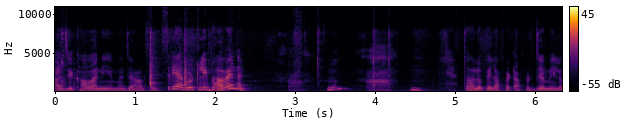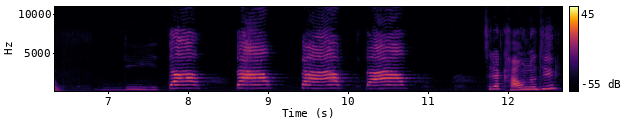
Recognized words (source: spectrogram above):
આજે ખાવાની એ મજા આવશે. શ્રેયા રોટલી ભાવે ને? હમ? હમ. તો હાલો પેલા ફટાફટ જમી લઉં. શ્રેયા ખાવું નથી?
